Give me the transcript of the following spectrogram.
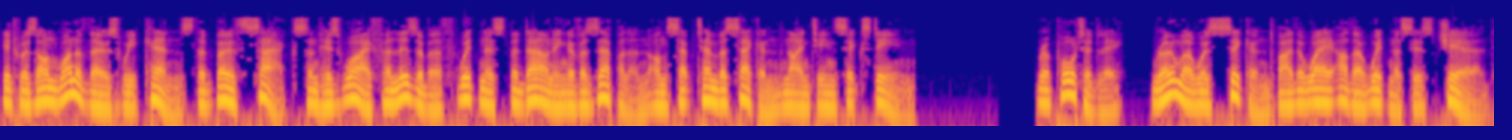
It was on one of those weekends that both Sax and his wife Elizabeth witnessed the downing of a Zeppelin on September 2, 1916. Reportedly, Rohmer was sickened by the way other witnesses cheered.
